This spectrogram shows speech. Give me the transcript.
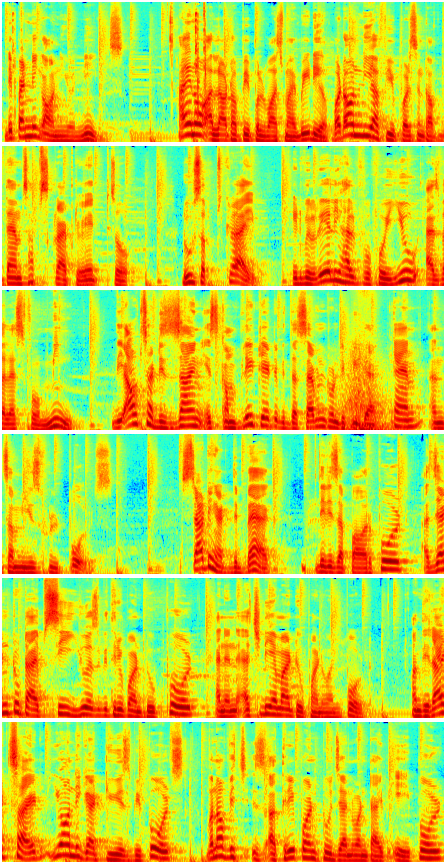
depending on your needs. I know a lot of people watch my video but only a few percent of them subscribe to it so do subscribe. It will really helpful for you as well as for me. The outside design is completed with the 720p webcam and some useful ports. Starting at the back, there is a power port, a Gen 2 Type-C USB 3.2 port and an HDMI 2.1 port. On the right side, you only get two USB ports, one of which is a 3.2 Gen 1 Type A port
